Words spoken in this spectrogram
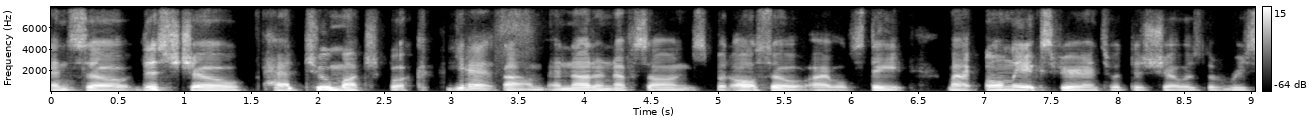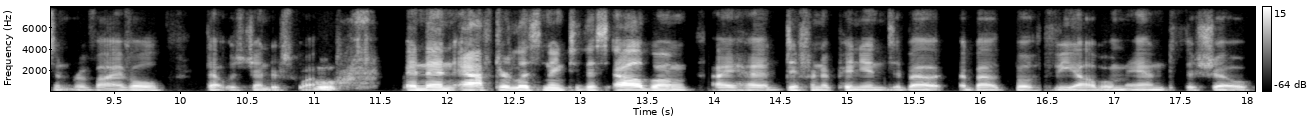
And so this show had too much book Yes. um, and not enough songs. But also, I will state my only experience with this show is the recent revival that was Gender Swap. Oof. And then after listening to this album, I had different opinions about about both the album and the show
